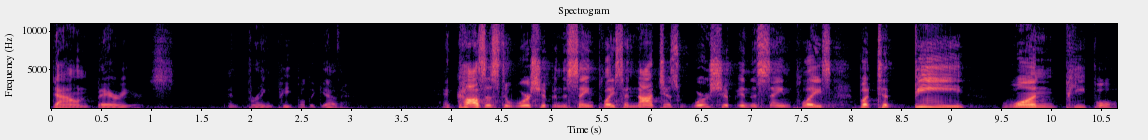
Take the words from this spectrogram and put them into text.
down barriers and bring people together and cause us to worship in the same place. And not just worship in the same place, but to be one people,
